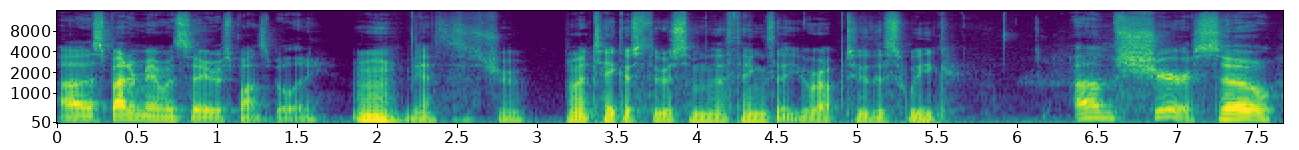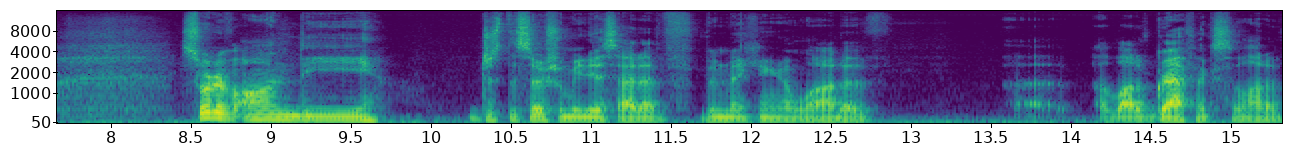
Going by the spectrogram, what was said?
Uh, Spider Man would say responsibility. Mm, yes, this is true. I'm going to take us through some of the things that you were up to this week. Um, sure. So, sort of on the just the social media side, I've been making a lot of a lot of graphics, a lot of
